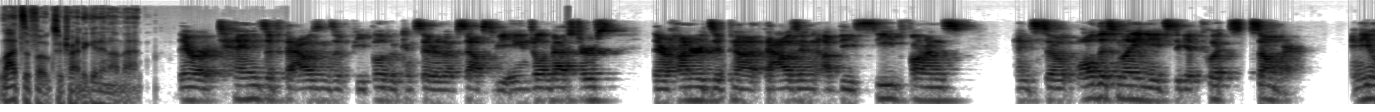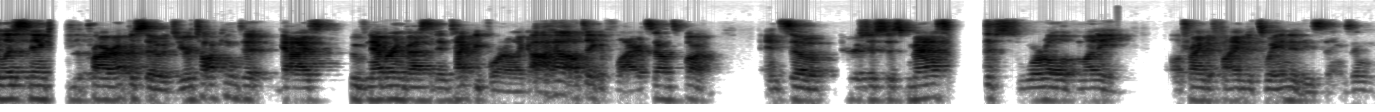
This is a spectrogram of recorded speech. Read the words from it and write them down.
Lots of folks are trying to get in on that. There are tens of thousands of people who consider themselves to be angel investors. There are hundreds, if not a thousand, of these seed funds. And so all this money needs to get put somewhere. And even listening to the prior episodes, you're talking to guys who've never invested in tech before and are like, oh, hell, I'll take a flyer. It sounds fun. And so there's just this massive swirl of money all trying to find its way into these things. And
